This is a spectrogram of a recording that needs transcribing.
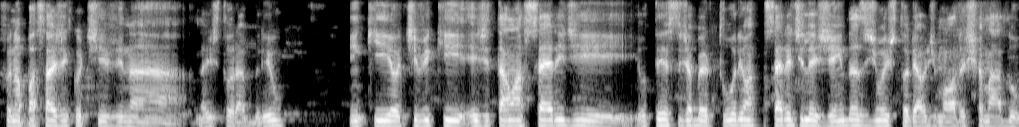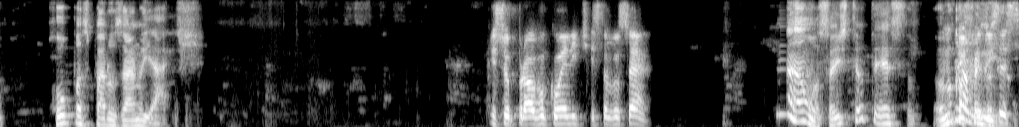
foi na passagem que eu tive na, na editora Abril, em que eu tive que editar uma série de o texto de abertura e uma série de legendas de um editorial de moda chamado Roupas para usar no iate. Isso prova o quão elitista você é. Não, eu só editei o texto. Eu nunca Não, fui mas, você,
